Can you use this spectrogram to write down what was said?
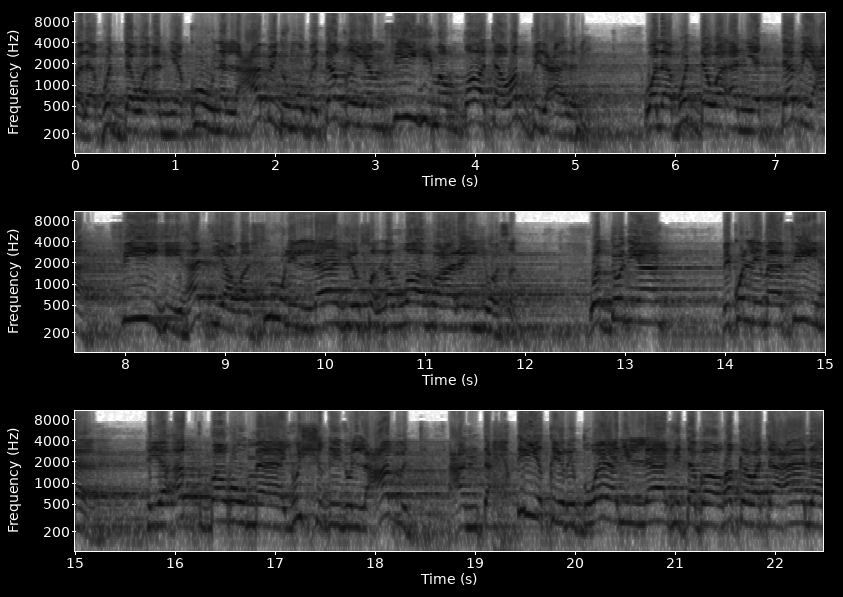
فلا بد وأن يكون العبد مبتغيا فيه مرضاة رب العالمين. ولا بد وأن يتبع فيه هدي رسول الله صلى الله عليه وسلم. والدنيا بكل ما فيها هي أكبر ما يشغل العبد عن تحقيق رضوان الله تبارك وتعالى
